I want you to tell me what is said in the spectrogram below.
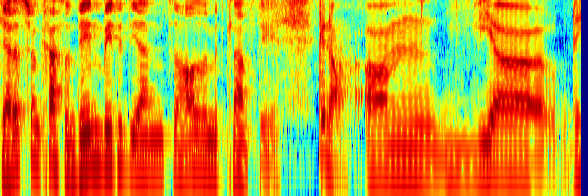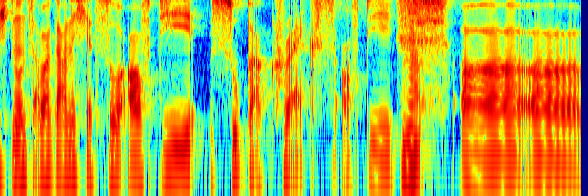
Ja, das ist schon krass. Und den betet ihr dann zu Hause mit clans.de. Genau. Ähm, wir richten uns aber gar nicht jetzt so auf die Super Cracks, auf die äh, äh,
